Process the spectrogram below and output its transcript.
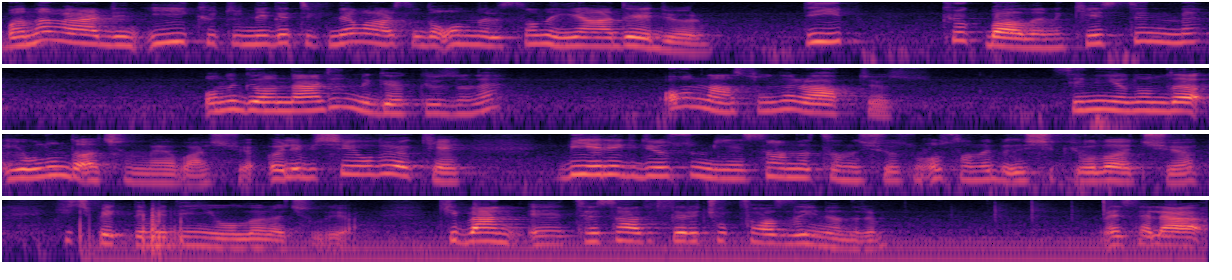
Bana verdiğin iyi, kötü, negatif ne varsa da onları sana iade ediyorum. Deyip kök bağlarını kestin mi? Onu gönderdin mi gökyüzüne? Ondan sonra rahatlıyorsun senin yanında yolun da açılmaya başlıyor. Öyle bir şey oluyor ki bir yere gidiyorsun bir insanla tanışıyorsun o sana bir ışık yolu açıyor. Hiç beklemediğin yollar açılıyor. Ki ben e, tesadüflere çok fazla inanırım. Mesela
